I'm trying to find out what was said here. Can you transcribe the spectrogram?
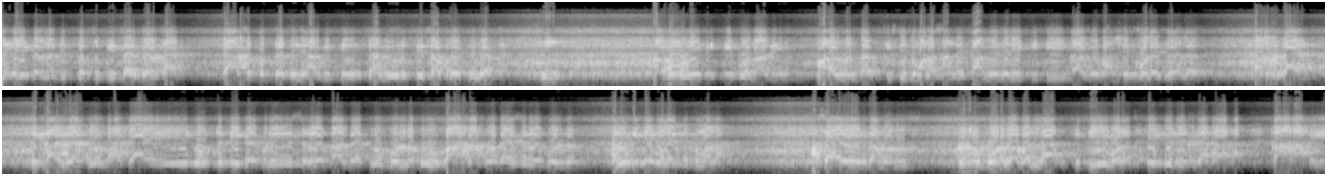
हे करणं जितकं चुकीचं आहे व्यर्थ आहे. त्याच पद्धतीने अविद्येच्या निवृत्तीचा प्रयत्न व्यर्थ अहो हे किती बोलावे? महाराज म्हणतात किती तुम्हाला सांगायचं? आम्ही जरी किती काव्य भाषेत बोलायचं झालं काय? ते काव्यात्मक भाषा आहे ही गोष्ट ठीक आहे पण हे सगळं काव्यात्मक बोलणं पण उपहासात्मक आहे सगळं बोलणं? आणि किती बोलायचं तुम्हाला? असा आहे एकदा माणूस पोरगा बनला कितीही बोलत काय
